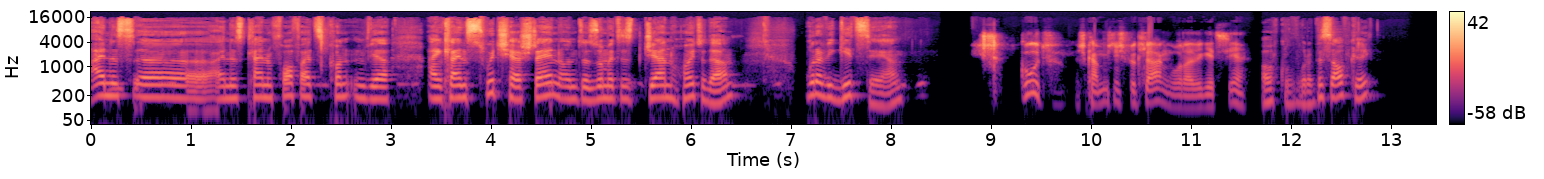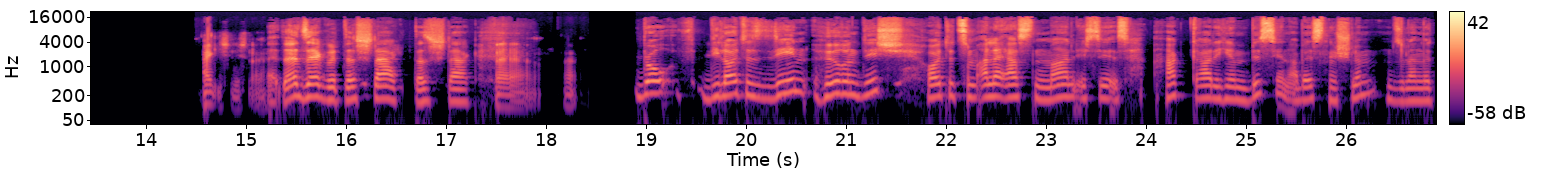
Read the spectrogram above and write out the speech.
eines, äh, eines kleinen Vorfalls konnten wir einen kleinen Switch herstellen und äh, somit ist Jan heute da. Bruder, wie geht's dir, ja? Gut. Ich kann mich nicht beklagen, Bruder. Wie geht's dir? Aufge Bruder. Bist du aufgeregt? Eigentlich nicht, nein. Äh, sehr gut, das ist stark, das ist stark. Äh, Bro, die Leute sehen, hören dich heute zum allerersten Mal. Ich sehe, es hackt gerade hier ein bisschen, aber ist nicht schlimm, solange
